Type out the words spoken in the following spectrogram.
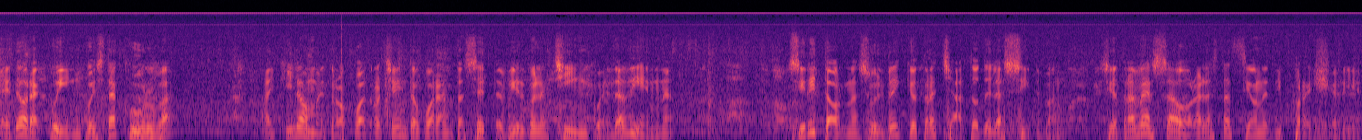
Ed ora qui in questa curva al chilometro 447,5 da Vienna si ritorna sul vecchio tracciato della Sidban. Si attraversa ora la stazione di Prescherie.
